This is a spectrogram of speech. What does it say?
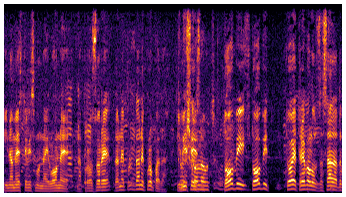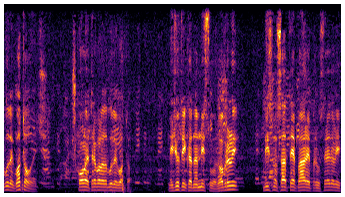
i namestili smo najlone na prozore da ne, da ne propada. I škola smo, to bi, to bi, to je trebalo za sada da bude gotovo već. Škola je trebala da bude gotova. Međutim, kad nam nisu odobrili, mi smo sad te pare preusredili.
